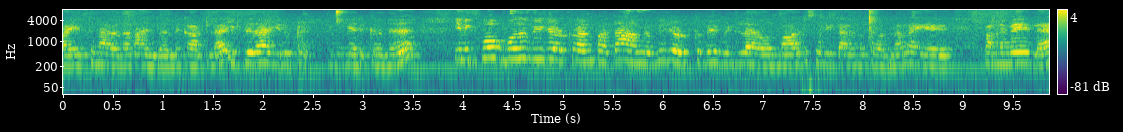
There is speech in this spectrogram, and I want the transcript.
பயத்தினால தான் நான் இதை வந்து காட்டல. இப்படி தான் இருக்கும் இங்கே இருக்கிறது. இன்னைக்கு போகும்போது வீடியோ எடுக்கலான்னு பார்த்தா அங்கே வீடியோ எடுக்கவே விடல. ஒரு மாதிரி சொல்லிட்டாங்க ஸோ அதனால நான் பண்ணவே இல்லை.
